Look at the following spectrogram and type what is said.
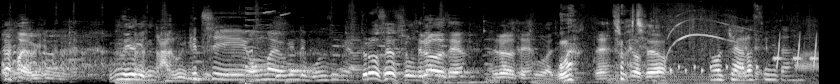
엄마 여기 있는데. 분명히 여기 있는 거 알고 있는데. 그치, 엄마 여긴데 뭔 소리야. 들어오세요. 추운데. 들어오세요. 들어오세요. 몽아, 네. 들어가자. 들어오세요. 오케이, 알았습니다.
